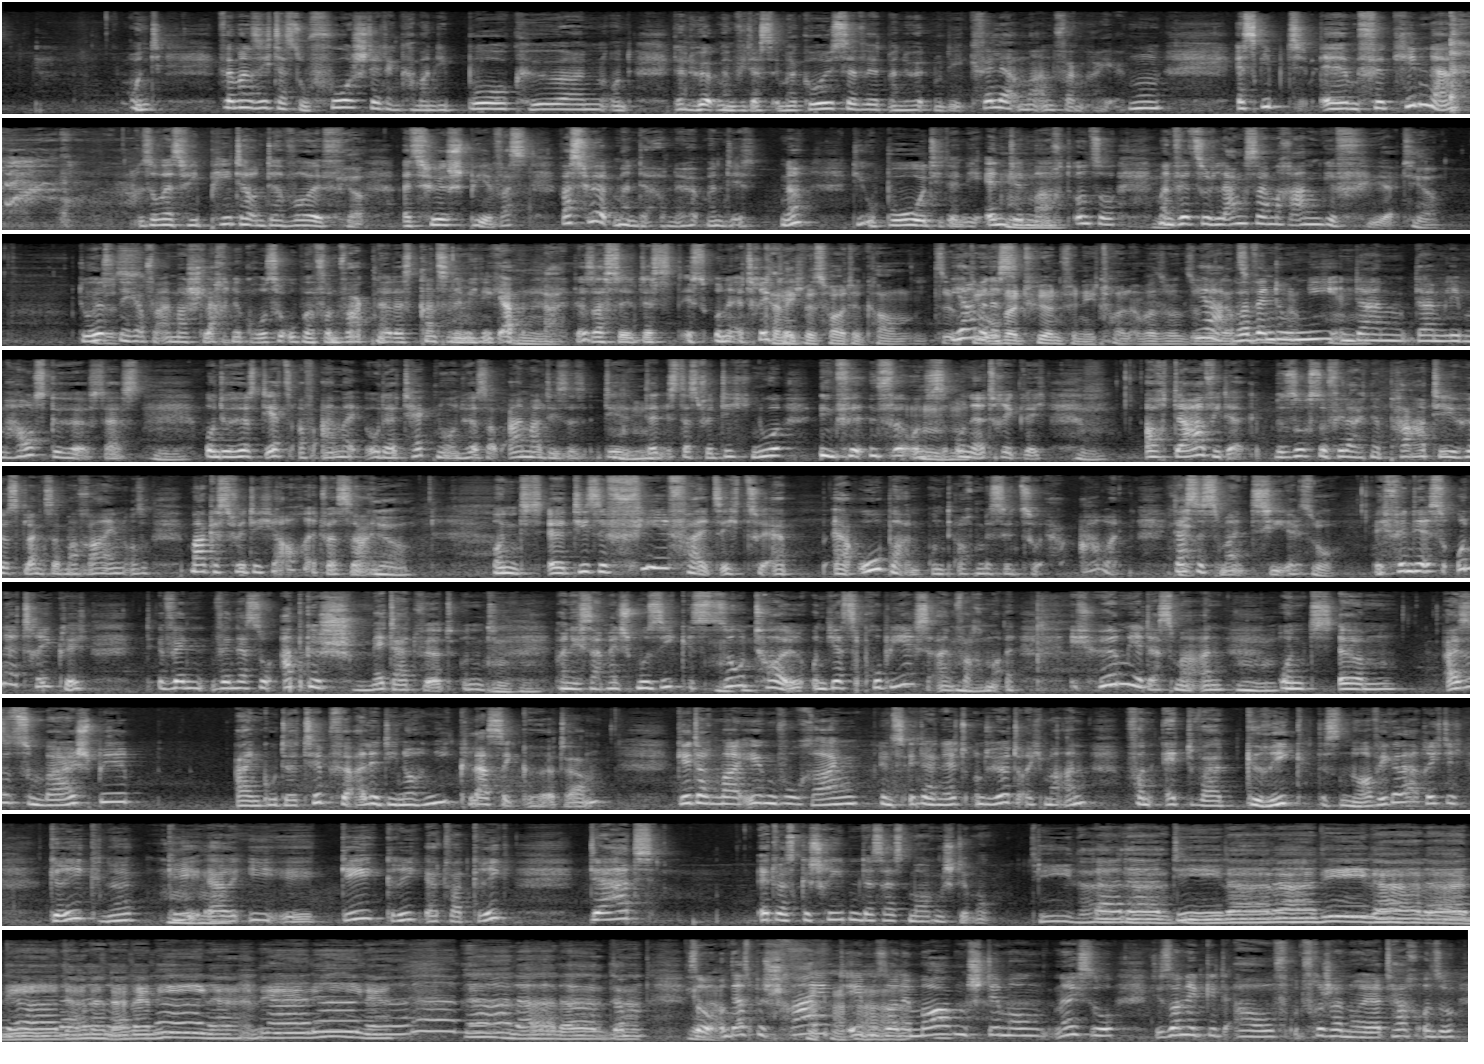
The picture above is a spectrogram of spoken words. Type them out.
Und wenn man sich das so vorstellt, dann kann man die Burg hören und dann hört man, wie das immer größer wird. Man hört nur die Quelle am Anfang. Ah hm. Es gibt ähm, für Kinder sowas wie Peter und der Wolf Ja. als Hörspiel. Was, was hört man da? Und da hört man die, ne? die U-Boot, die dann die Ente macht und so. Man wird so langsam rangeführt. Ja. Du hörst nicht auf einmal Schlag eine große Oper von Wagner, das kannst du nämlich nicht ab. Nein. Da sagst du, das ist Kann unerträglich. ich bis heute kaum. Die Ja, aber das- finde ich toll, aber so, so Ja, aber wenn du nie in deinem, deinem Leben Haus gehört hast und du hörst jetzt auf einmal oder Techno und hörst auf einmal dieses, die, dann ist das für dich nur Infe, Infe und ist unerträglich. Auch da wieder besuchst du vielleicht eine Party, hörst langsam mal rein und so. Mag es für dich ja auch etwas sein. Ja. Und äh, diese Vielfalt sich zu er erobern und auch ein bisschen zu erarbeiten, das ist mein Ziel. So. Ich finde es unerträglich, wenn, wenn das so abgeschmettert wird und wenn ich sage, Mensch, Musik ist so toll und jetzt probiere ich es einfach mal. Ich höre mir das mal an. Und ähm, also zum Beispiel ein guter Tipp für alle, die noch nie Klassik gehört haben. Geht doch mal irgendwo rein ins Internet und hört euch mal an von Edvard Grieg, das ist ein Norweger, richtig? Grieg, ne? G-R-I-E-G, Grieg, Edvard Grieg. Der hat etwas geschrieben, das heißt Morgenstimmung. So, und das beschreibt eben so eine Morgenstimmung, nicht so, die Sonne geht auf und frischer neuer Tag und so.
